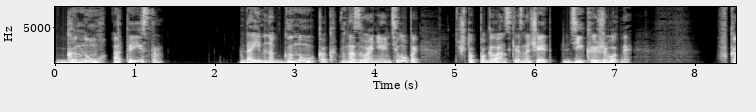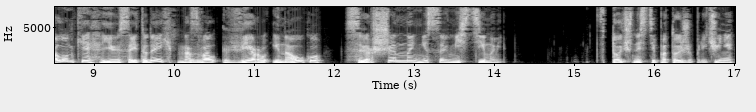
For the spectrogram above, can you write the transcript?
гну-атеистом, да именно гну, как в названии антилопы, что по-голландски означает «дикое животное», в колонке USA Today назвал веру и науку совершенно несовместимыми. В точности по той же причине,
